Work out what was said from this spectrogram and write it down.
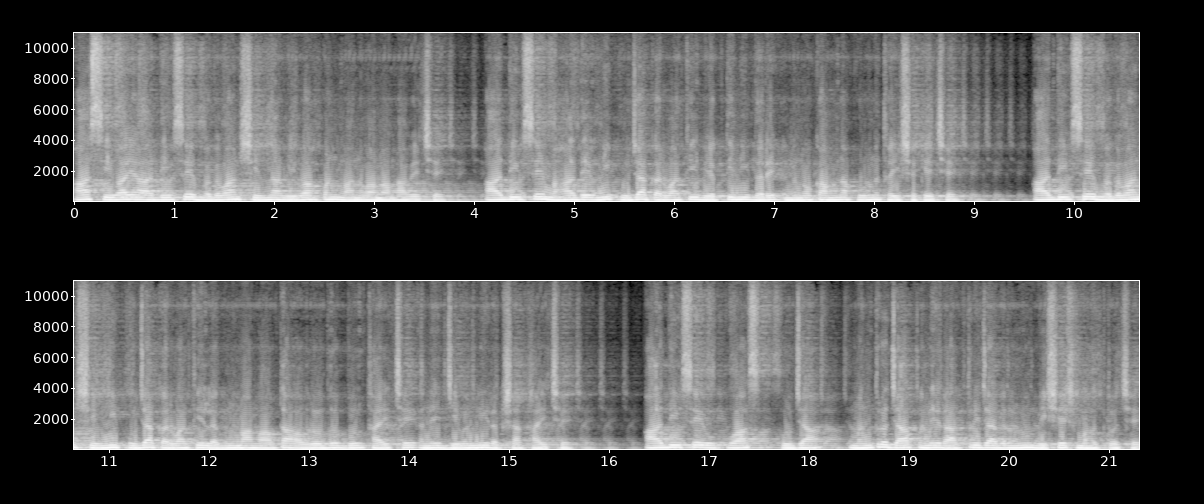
આ સિવાય આ દિવસે ભગવાન શિવના વિવાહ પણ માનવામાં આવે છે. આ દિવસે મહાદેવની પૂજા કરવાથી વ્યક્તિની દરેક મનોકામના પૂર્ણ થઈ શકે છે. આ દિવસે ભગવાન શિવની પૂજા કરવાથી લગ્નમાં આવતા અવરોધો દૂર થાય છે અને જીવનની રક્ષા થાય છે. આ દિવસે ઉપવાસ, પૂજા, મંત્ર જાપ અને રાત્રિ જાગરણનું વિશેષ મહત્વ છે.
